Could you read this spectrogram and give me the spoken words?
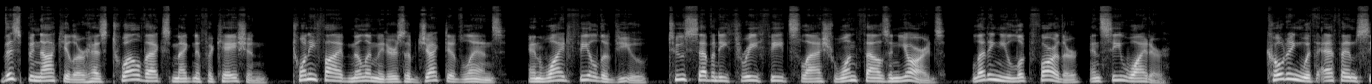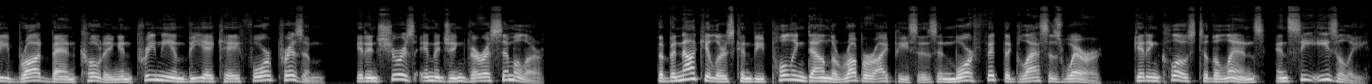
This binocular has 12x magnification, 25mm objective lens, and wide field of view, 273 feet slash 1000 yards, letting you look farther and see wider. Coating with FMC broadband coating and premium BAK4 prism, it ensures imaging verisimilar. The binoculars can be pulling down the rubber eyepieces and more fit the glasses wearer, getting close to the lens and see easily.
